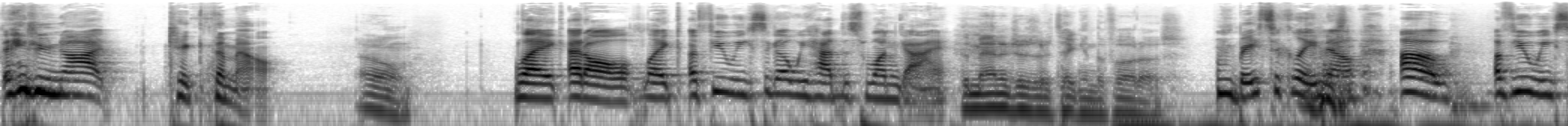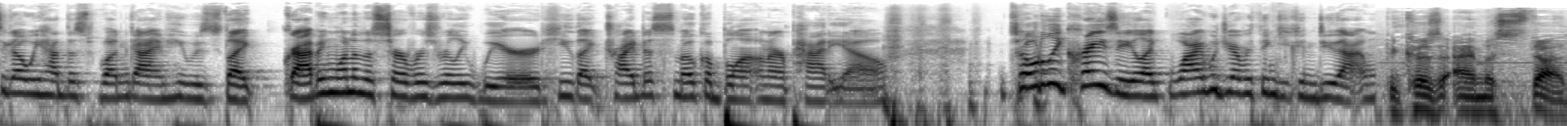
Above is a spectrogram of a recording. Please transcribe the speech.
they do not kick them out. Oh, Like at all. Like a few weeks ago we had this one guy the managers are taking the photos. Basically, no. Oh, a few weeks ago, we had this one guy, and he was like grabbing one of the servers really weird. He like tried to smoke a blunt on our patio. totally crazy. Like, why would you ever think you can do that? because I'm a stud.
